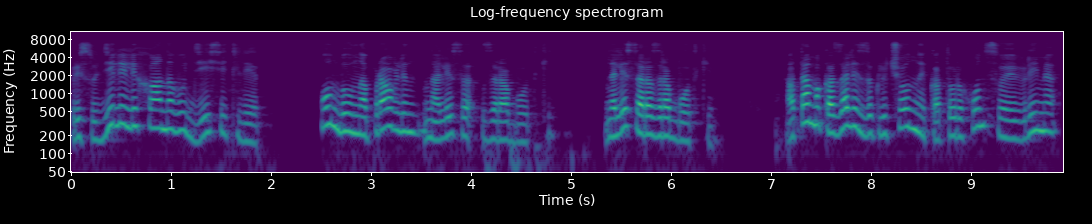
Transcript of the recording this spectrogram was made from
Присудили Лиханову 10 лет. Он был направлен на лесозаработки, на лесоразработки. А там оказались заключенные, которых он в свое время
